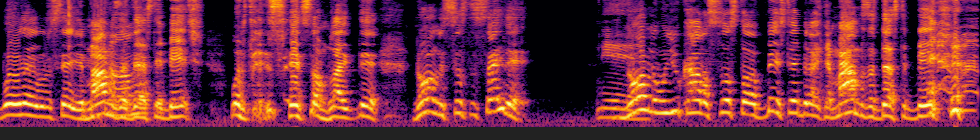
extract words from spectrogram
What they would have said? Your mama's a dusty bitch. What if they say something like that? Normally, sisters say that. Yeah. Normally, when you call a sister a bitch, they be like, "Your mama's a dusty bitch."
